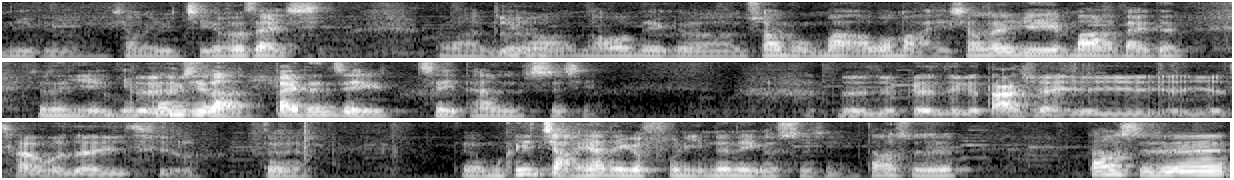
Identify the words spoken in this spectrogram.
那个相当于结合在一起，对吧？对。然后那个川普骂奥巴马也相当于也骂了拜登。就是也也攻击了拜登这这一摊事情，对，就跟这个大选也也也也掺和在一起了。对，对，我们可以讲一下那个福林的那个事情。当时，当时，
